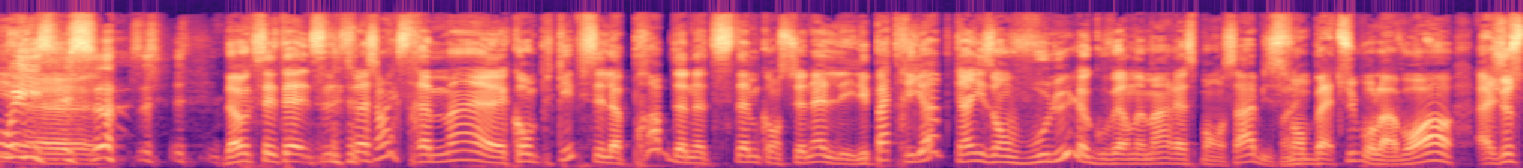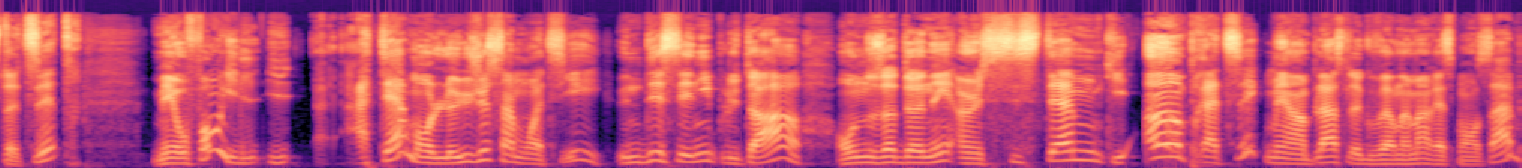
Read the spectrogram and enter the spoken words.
oui, c'est ça. Donc, c'était c'est une situation extrêmement compliquée, puis c'est le propre de notre système constitutionnel. Les, les patriotes, quand ils ont voulu le gouvernement responsable, ils se sont battus pour l'avoir à juste titre. Mais au fond, il- il- à terme, on l'a eu juste à moitié. Une décennie plus tard, on nous a donné un système qui, en pratique, met en place le gouvernement responsable,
